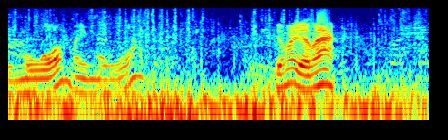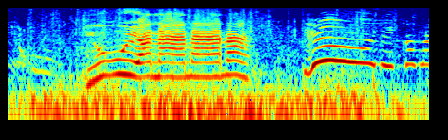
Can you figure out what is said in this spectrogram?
Mày múa mày múa. Thế mày được mà cứu ui Anna Anna Anna. Cứu đi có mà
